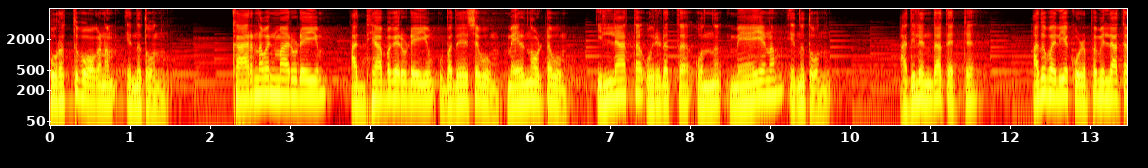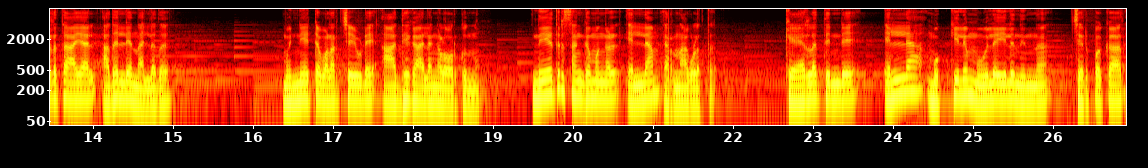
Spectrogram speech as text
പുറത്തു പോകണം എന്ന് തോന്നും. കാരണവന്മാരുടെയും അധ്യാപകരുടെയും ഉപദേശവും മേൽനോട്ടവും ഇല്ലാത്ത ഒരിടത്ത് ഒന്ന് മേയണം എന്ന് തോന്നും. അതിലെന്താ തെറ്റ്? അത് വലിയ കുഴപ്പമില്ലാത്തിടത്തായാൽ അതല്ലേ നല്ലത്? മുന്നേറ്റ വളർച്ചയുടെ ആദ്യകാലങ്ങൾ ഓർക്കുന്നു. നേതൃസംഗമങ്ങൾ എല്ലാം എറണാകുളത്ത്. കേരളത്തിന്റെ എല്ലാ മുക്കിലും മൂലയിലും നിന്ന് ചെറുപ്പക്കാർ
